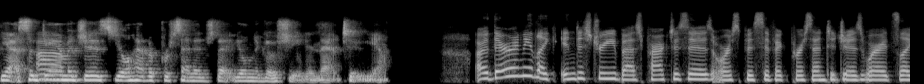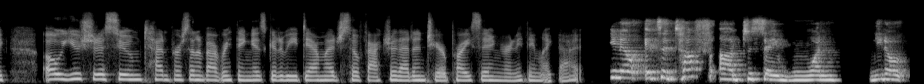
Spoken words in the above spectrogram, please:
Yeah. So um, damages, um, you'll have a percentage that you'll negotiate in that too. Yeah. Are there any like industry best practices or specific percentages where it's like, oh, you should assume 10% of everything is going to be damaged. So factor that into your pricing or anything like that? You know, it's a tough uh, to say one, you know,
